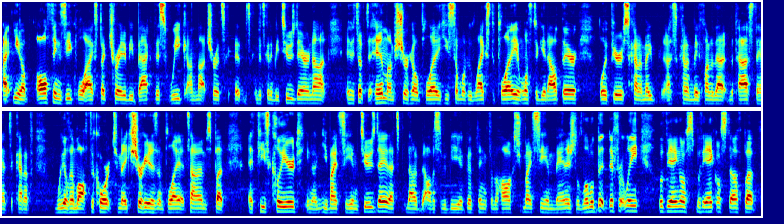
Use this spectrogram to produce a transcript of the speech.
I, you know, all things equal, I expect Trae to be back this week. I'm not sure it's, if it's going to be Tuesday or not. If it's up to him, I'm sure he'll play. He's someone who likes to play and wants to get out there. Lloyd Pierce kind of made, kind of made fun of that in the past. They have to kind of wheel him off the court to make sure he doesn't play at times. But if he's cleared, you know, you might see him Tuesday. That's that would obviously be a good thing for the Hawks. You might see him managed a little bit differently with the ankle with the ankle stuff, but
